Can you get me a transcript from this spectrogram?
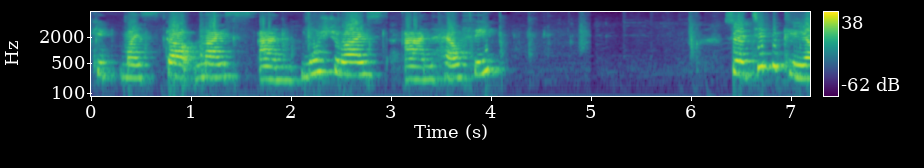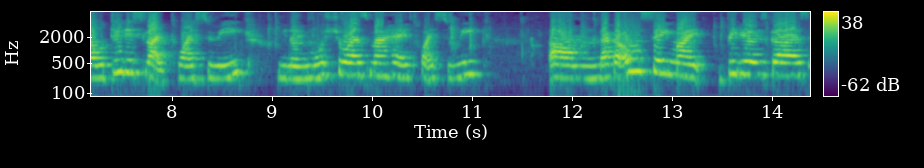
keep my scalp nice and moisturized and healthy. So typically I will do this like twice a week. You know moisturize my hair twice a week. Um, like I always say in my videos guys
